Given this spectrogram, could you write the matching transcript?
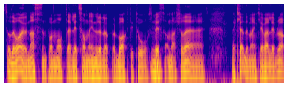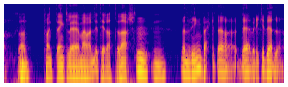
Så det var jo nesten på en måte litt sånn indreløper bak de Mm. to spissene der, så det, det kledde meg egentlig veldig bra. Så jeg Mm. Fant egentlig meg veldig til rette der. Mm. Men wingback, det, det er vel ikke det du er?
